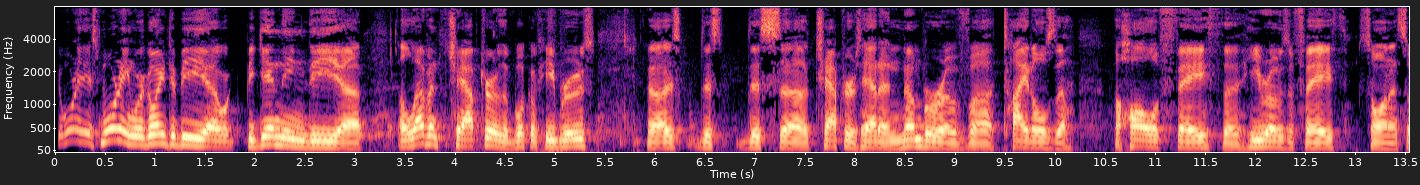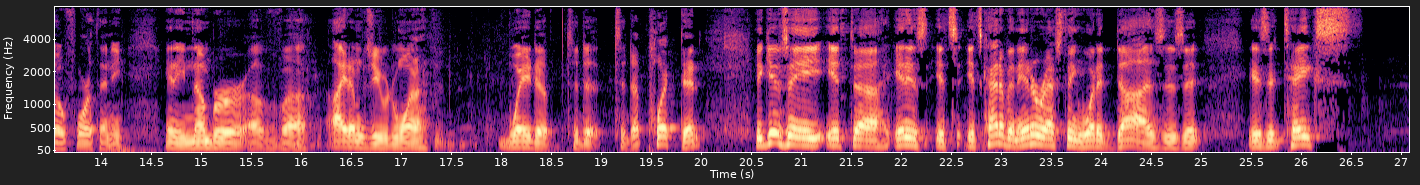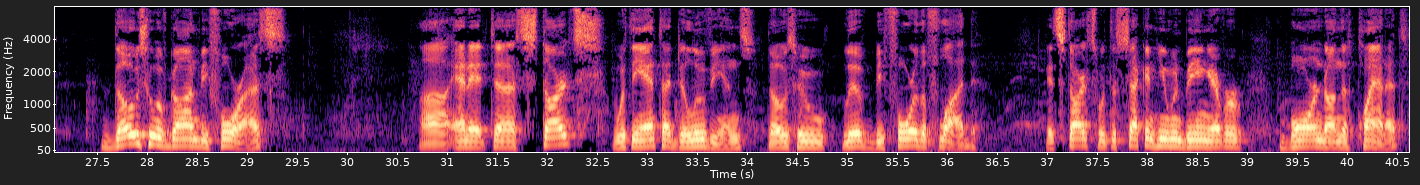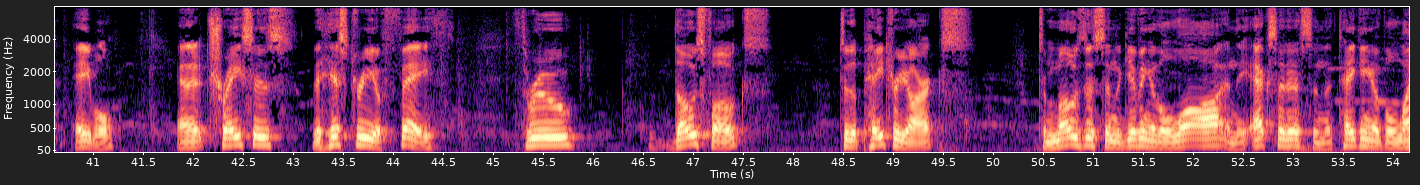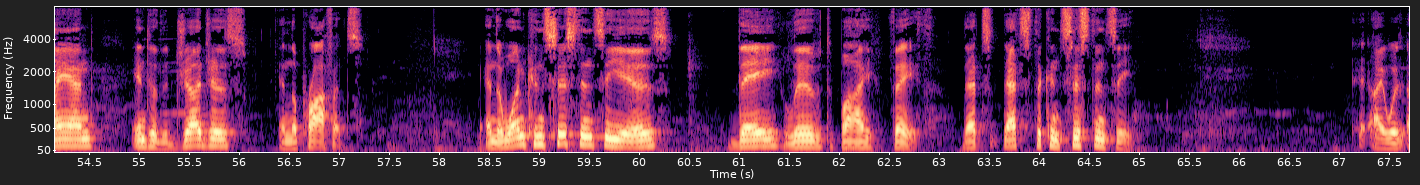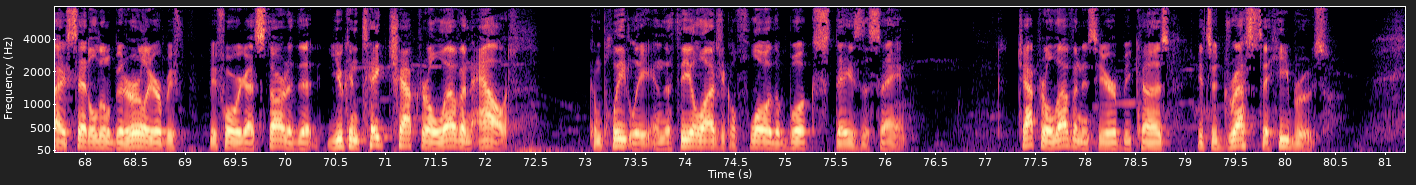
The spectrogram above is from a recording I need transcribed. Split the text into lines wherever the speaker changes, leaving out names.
Good morning. This morning we're going to be uh, beginning the uh, 11th chapter of the book of Hebrews. Uh, this this, this uh, chapter has had a number of uh, titles: the the Hall of Faith, the Heroes of Faith, so on and so forth. Any any number of uh, items you would want a way to to, to depict it. It gives a it it is it's it's kind of an interesting what it does is it is it takes those who have gone before us uh, and it uh, starts with the antediluvians, those who lived before the flood. It starts with the second human being ever born on the planet, Abel, and it traces the history of faith through those folks to the patriarchs, to Moses and the giving of the law and the Exodus and the taking of the land, into the judges and the prophets. And the one consistency is they lived by faith. That's, that's the consistency. I, was, I said a little bit earlier before we got started that you can take chapter 11 out completely and the theological flow of the book stays the same. Chapter 11 is here because it's addressed to Hebrews.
